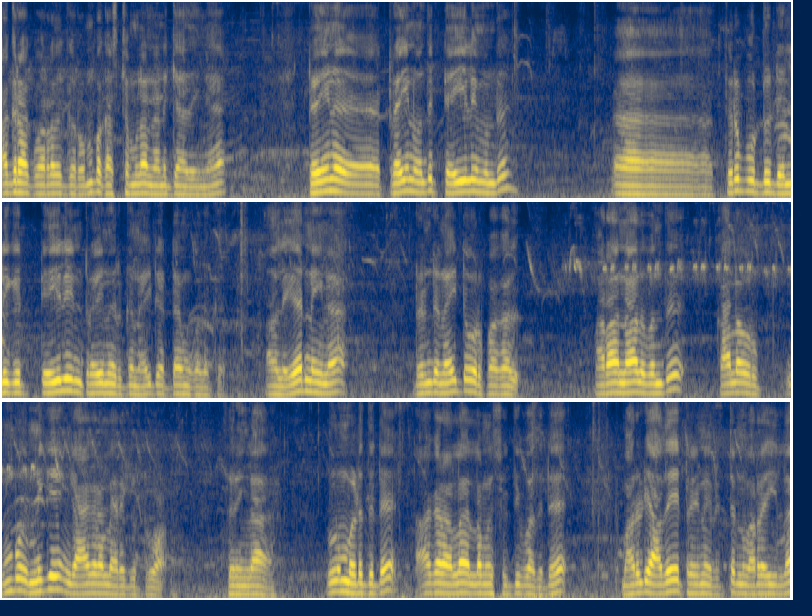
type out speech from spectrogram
ஆக்ராவுக்கு வர்றதுக்கு ரொம்ப கஷ்டம்லாம் நினைக்காதீங்க. ட்ரெயின் ட்ரெயின் வந்து டெய்லியும் வந்து திருப்பூர் டு டெல்லிக்கு டெய்லியும் ட்ரெயின் இருக்குது நைட் எட்டாம் உங்களுக்கு அதில் ஏறினீங்கன்னா ரெண்டு நைட்டு ஒரு பகல். மறுநாள் வந்து காலைல ஒரு ஒம்பது மணிக்கு இங்கே ஆக்ராவில் இறக்கி விட்ருவான் சரிங்களா? ரூம் எடுத்துகிட்டு ஆக்ராவில் எல்லாமே சுற்றி பார்த்துட்டு மறுபடியும் அதே ட்ரெயின் ரிட்டன் வரையில்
